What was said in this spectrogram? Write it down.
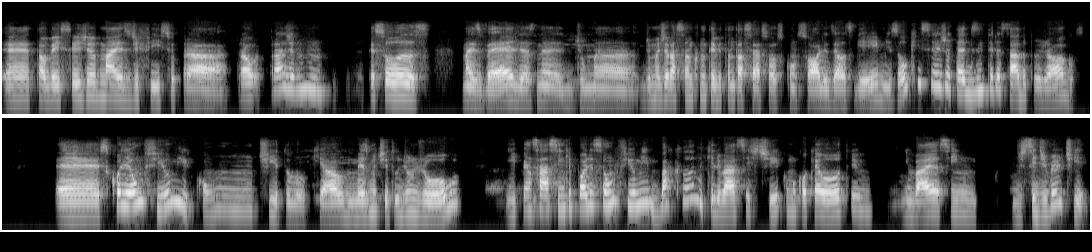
é, talvez seja mais difícil para hum, pessoas mais velhas, né, de uma, de uma geração que não teve tanto acesso aos consoles e aos games, ou que seja até desinteressado por jogos, é, escolher um filme com um título que é o mesmo título de um jogo e pensar assim que pode ser um filme bacana, que ele vai assistir como qualquer outro e, e vai assim se divertir.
